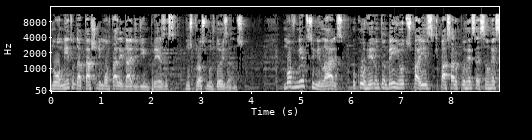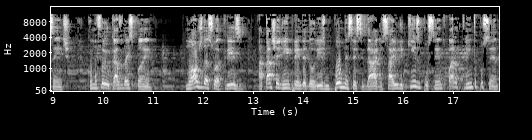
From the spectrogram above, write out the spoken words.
no aumento da taxa de mortalidade de empresas nos próximos dois anos. Movimentos similares ocorreram também em outros países que passaram por recessão recente, como foi o caso da Espanha. No auge da sua crise, a taxa de empreendedorismo por necessidade saiu de 15% para 30%,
